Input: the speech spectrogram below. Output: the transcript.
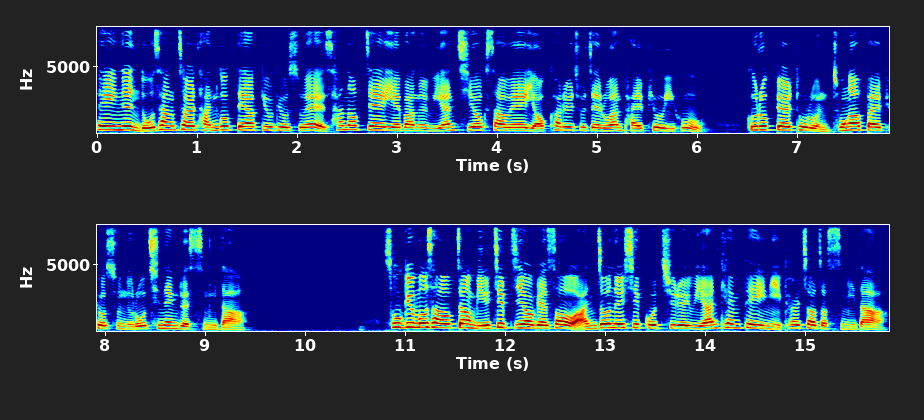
회의는 노상철 단국대학교 교수의 산업재해 예방을 위한 지역사회의 역할을 주제로 한 발표 이후 그룹별 토론 종합발표 순으로 진행됐습니다. 소규모 사업장 밀집 지역에서 안전의식 고취를 위한 캠페인이 펼쳐졌습니다.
